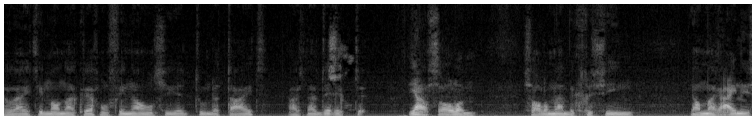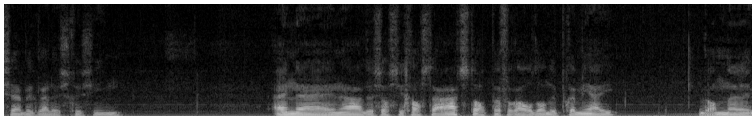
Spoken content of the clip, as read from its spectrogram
Hoe heet die man nou weer van Financiën toen de tijd. Hij is nou directeur. Ja, Salm. Salm heb ik gezien. Jan Marijnis heb ik wel eens gezien. En nou, dus als die gasten uitstappen, vooral dan de premier... Dan, uh,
